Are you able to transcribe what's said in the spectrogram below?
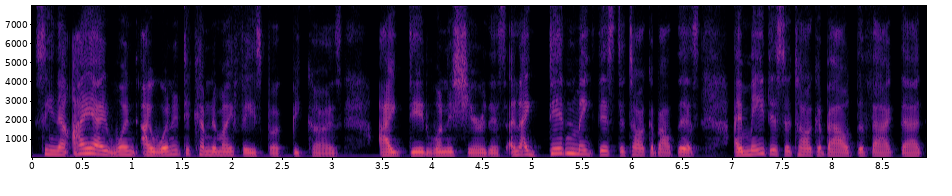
See, now I had went I wanted to come to my Facebook because I did want to share this. And I didn't make this to talk about this. I made this to talk about the fact that,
